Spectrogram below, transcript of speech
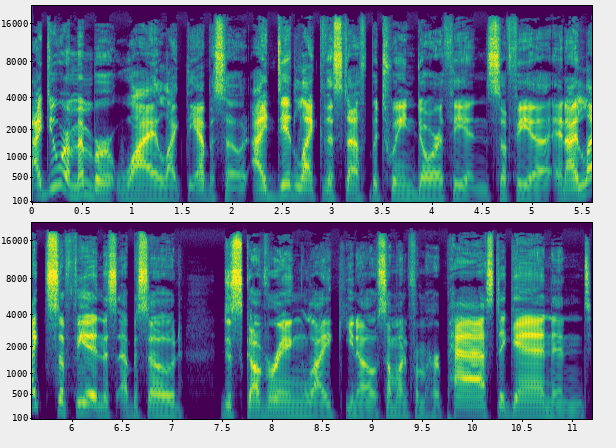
I do remember why I liked the episode. I did like the stuff between Dorothy and Sophia, and I liked Sophia in this episode discovering like, you know, someone from her past again and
